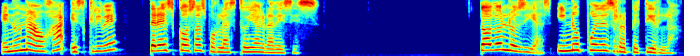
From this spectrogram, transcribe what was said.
en una hoja escribe tres cosas por las que hoy agradeces todos los días y no puedes repetirla.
